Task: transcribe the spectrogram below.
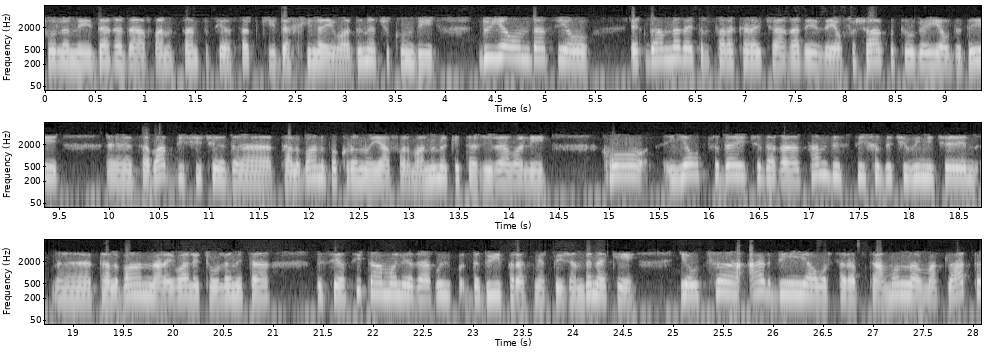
ټولنې دغه د افغانستان په سیاست کې داخله ایوادونه چې کوم دي دوی یو هم داسې یو اقدام نه دی تر سره کړی چې هغه د یو فشار په توګه یو د دې سبب دي شي چې د طالبانو په کړنو یا فرمانونو کې تغییر راولي خو یو څه دی چې دغه سم د سپي خزه چې ویني چې طالبان نړیوال ټولنې ته د سیاسي تعامل یا د غوي د دوی پر رسمیت پیژندنه کې یو څه اړ دي یا ورسره تعامل او مصلحت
